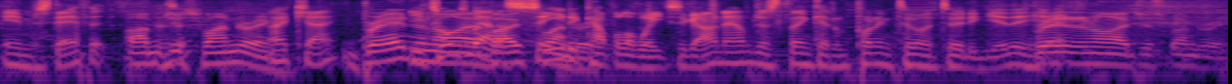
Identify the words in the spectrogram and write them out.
M. Stafford? I'm just wondering. Okay. Brad you and talked I are about a seed a couple of weeks ago. Now I'm just thinking and putting two and two together here. Brad and I are just wondering.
